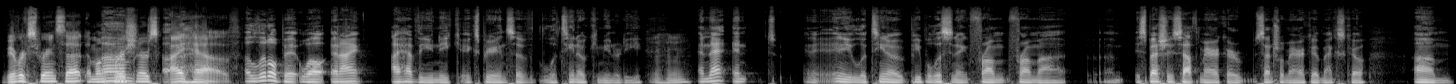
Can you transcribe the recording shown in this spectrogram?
Have you ever experienced that among parishioners? I have. A little bit, well, and I I have the unique experience of the Latino community, and that and, and any Latino people listening from from uh, um, especially South America, or Central America, Mexico. Um,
